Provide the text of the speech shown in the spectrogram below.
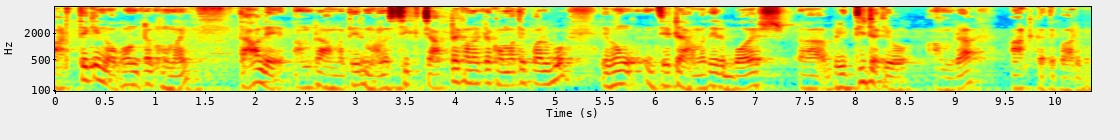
আট থেকে ন ঘণ্টা ঘুমাই, তাহলে আমরা আমাদের মানসিক চাপটাকে অনেকটা কমাতে পারব এবং যেটা আমাদের বয়স বৃদ্ধিটাকেও আমরা আটকাতে পারব।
